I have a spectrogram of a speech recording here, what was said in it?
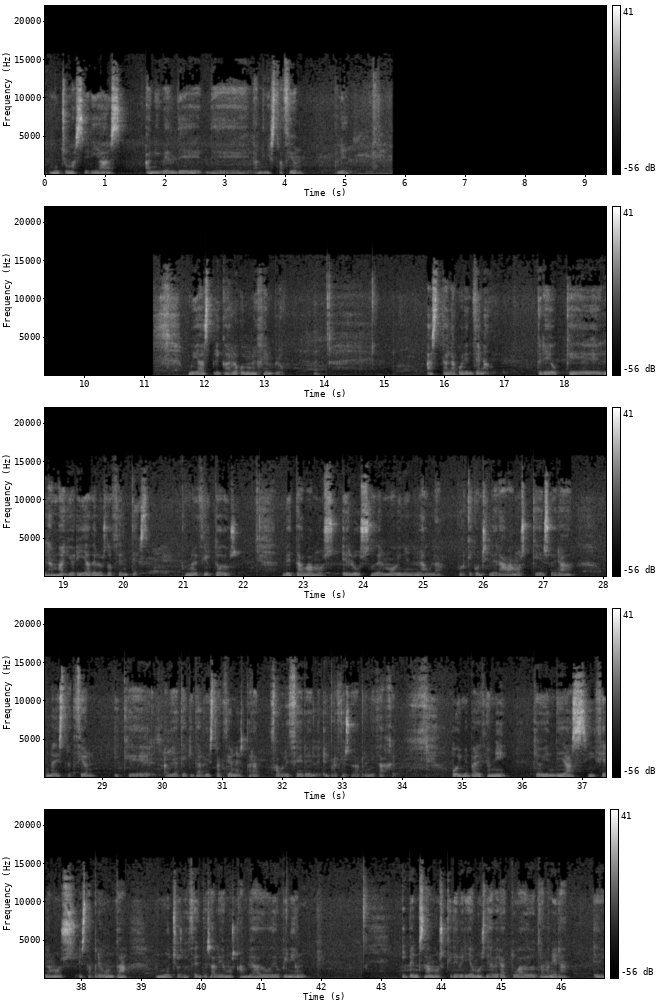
mucho más serias a nivel de, administración, ¿vale? Voy a explicarlo con un ejemplo. Hasta la cuarentena, creo que la mayoría de los docentes no decir todos, vetábamos el uso del móvil en el aula, porque considerábamos que eso era una distracción y que había que quitar distracciones para favorecer el proceso de aprendizaje. Hoy me parece a mí que hoy en día si hiciéramos esta pregunta muchos docentes habríamos cambiado de opinión y pensamos que deberíamos de haber actuado de otra manera, eh,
